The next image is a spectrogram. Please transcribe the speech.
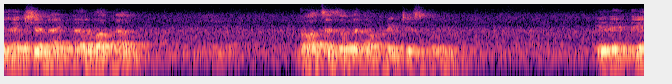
ఎలక్షన్ అయిన తర్వాత ప్రాసెస్ అంతా కంప్లీట్ చేసుకొని ఏదైతే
